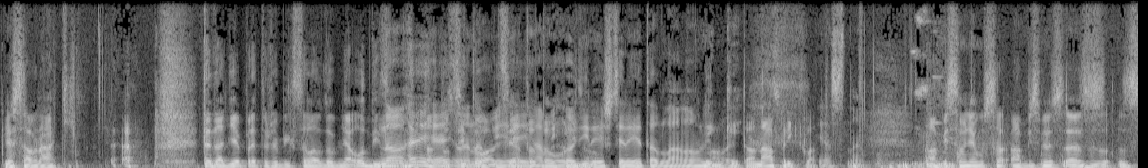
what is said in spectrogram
Že sa vráti. teda nie preto, že by chcela do mňa odísť, no, hej, táto hej, situácia aby, hej, to aby dovolí. chodili no. ešte lietadlá, no, linky. No, to napríklad. Jasné. Aby som nemusel, aby sme s, s, s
